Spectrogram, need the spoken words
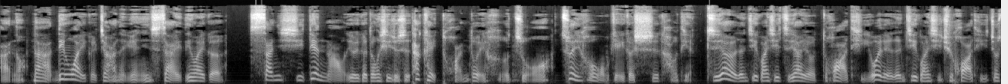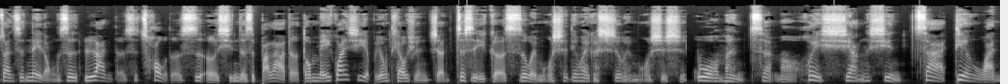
案哦。那另外一个教案的原因是在另外一个。三 C 电脑有一个东西，就是它可以团队合作。最后，我们给一个思考点：只要有人际关系，只要有话题，为了人际关系去话题，就算是内容是烂的、是臭的、是恶心的、是拔辣的，都没关系，也不用挑选整。这是一个思维模式。另外一个思维模式是：我们怎么会相信在电玩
